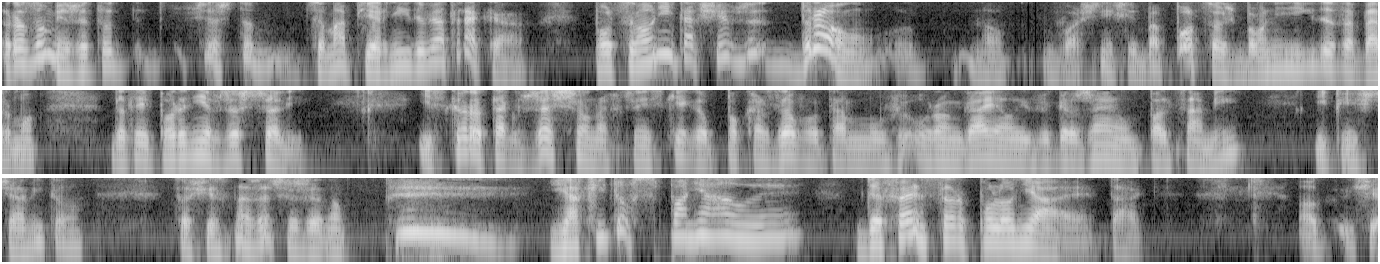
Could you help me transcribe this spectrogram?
rozumie, że to przecież to co ma piernik do wiatraka. Po co oni tak się drą? No właśnie chyba po coś, bo oni nigdy za darmo do tej pory nie wrzeszczeli. I skoro tak wrzeszczą na Chrzcińskiego, pokazowo tam mu urągają i wygrażają palcami i pięściami, to coś jest na rzeczy, że no jaki to wspaniały defensor Poloniae, tak, o, się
